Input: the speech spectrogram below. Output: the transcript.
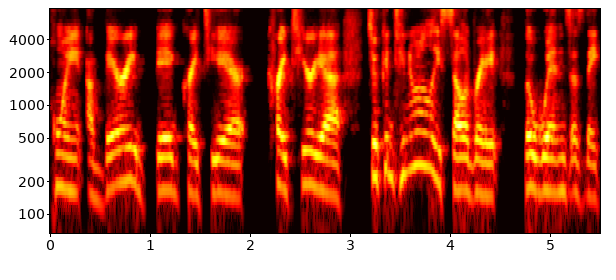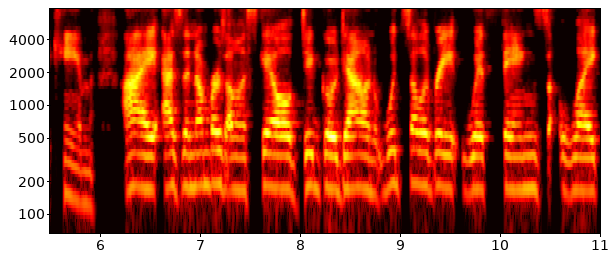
point, a very big criteria criteria to continually celebrate the wins as they came. I, as the numbers on the scale did go down, would celebrate with things like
